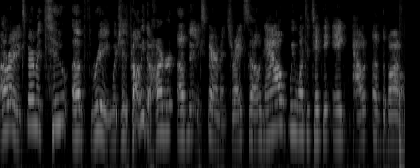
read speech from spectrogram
All right, experiment two of three, which is probably the harder of the experiments, right? So now we want to take the egg out of the bottle.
